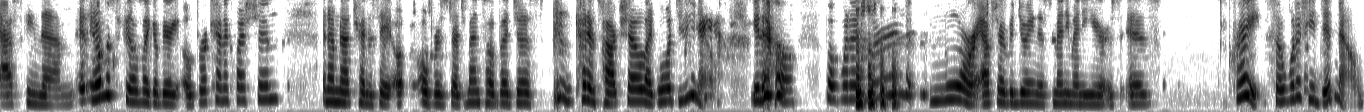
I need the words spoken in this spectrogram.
asking them it, it, almost feels like a very oprah kind of question and i'm not trying to say oprah's judgmental but just kind of talk show like well what do you know you know but what i've learned more after i've been doing this many many years is great so what if you did know?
